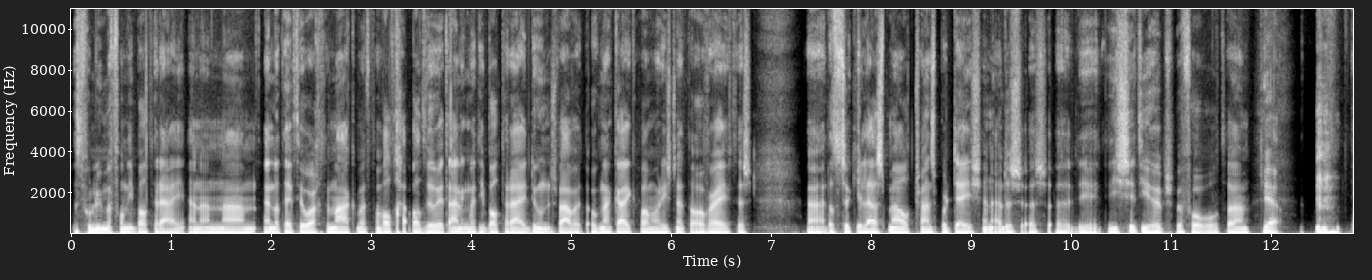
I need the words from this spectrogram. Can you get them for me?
het volume van die batterij. En, een, ehm, en dat heeft heel erg te maken met van wat, ga- wat wil je uiteindelijk met die batterij doen. Dus waar we het ook naar kijken, waar Maries net over heeft. Dus dat stukje last mile transportation. dus dus, die, die city hubs bijvoorbeeld. Ja.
